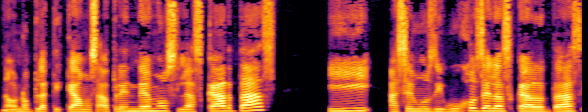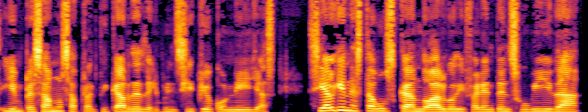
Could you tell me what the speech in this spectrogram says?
no, no platicamos, aprendemos las cartas y hacemos dibujos de las cartas y empezamos a practicar desde el principio con ellas. Si alguien está buscando algo diferente en su vida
